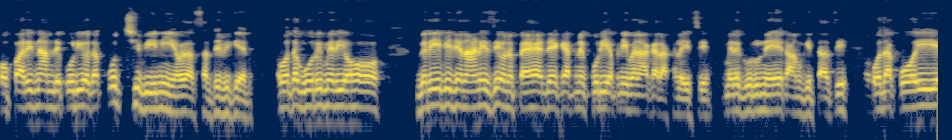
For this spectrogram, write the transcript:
ਉਹ ਪਰਿਨਾਮ ਦੇ ਕੁੜੀ ਉਹਦਾ ਕੁਝ ਵੀ ਨਹੀਂ ਹੈ ਉਹਦਾ ਸਰਟੀਫਿਕੇਟ ਉਹ ਤਾਂ ਗੁਰੂ ਮੇਰੀ ਉਹ ਗਰੀਬ ਜਨਾਨੀ ਸੀ ਉਹਨੇ ਪੈਸੇ ਦੇ ਕੇ ਆਪਣੀ ਕੁੜੀ ਆਪਣੀ ਬਣਾ ਕੇ ਰੱਖ ਲਈ ਸੀ ਮੇਰੇ ਗੁਰੂ ਨੇ ਇਹ ਕੰਮ ਕੀਤਾ ਸੀ ਉਹਦਾ ਕੋਈ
